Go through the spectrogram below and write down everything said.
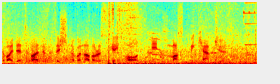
have identified the position of another escape pod. It must be captured.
